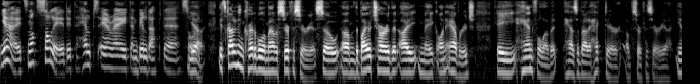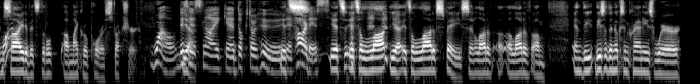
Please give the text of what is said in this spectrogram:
yeah, it's not solid. It helps aerate and build up the soil. Yeah, it's got an incredible amount of surface area. So um, the biochar that I make on average a handful of it has about a hectare of surface area inside what? of its little uh, microporous structure. Wow, this yeah. is like uh, Doctor Who, it's, the TARDIS. It's it's a lot, yeah, it's a lot of space and a lot of a, a lot of, um, and the, these are the nooks and crannies where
